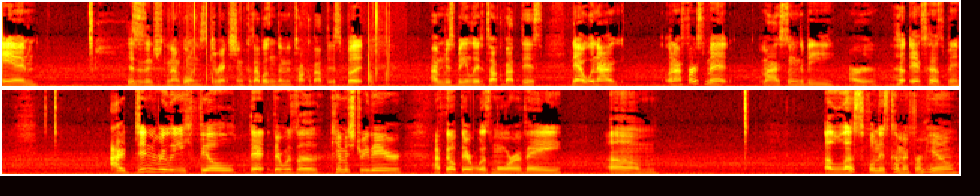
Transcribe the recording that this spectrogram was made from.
And this is interesting. I'm going this direction because I wasn't going to talk about this, but I'm just being led to talk about this. Now, when I when I first met my soon to be or ex husband, I didn't really feel that there was a chemistry there. I felt there was more of a um a lustfulness coming from him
